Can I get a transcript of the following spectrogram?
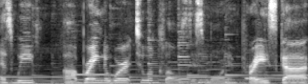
as we uh, bring the word to a close this morning, praise God.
